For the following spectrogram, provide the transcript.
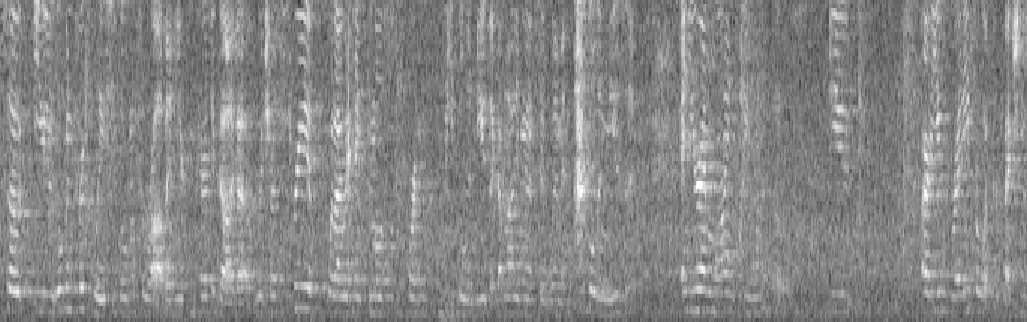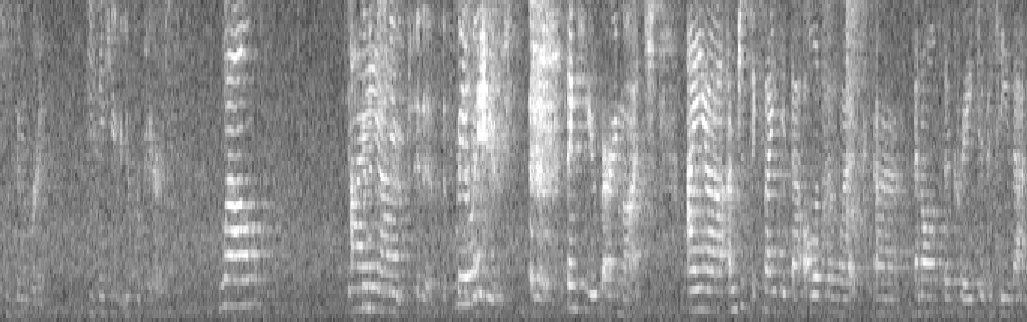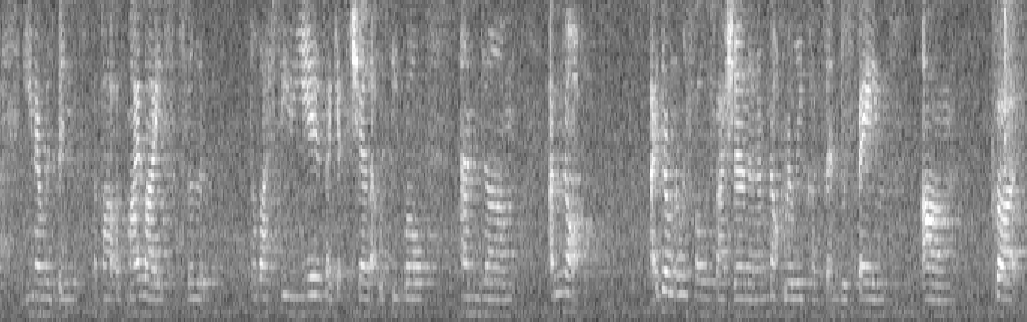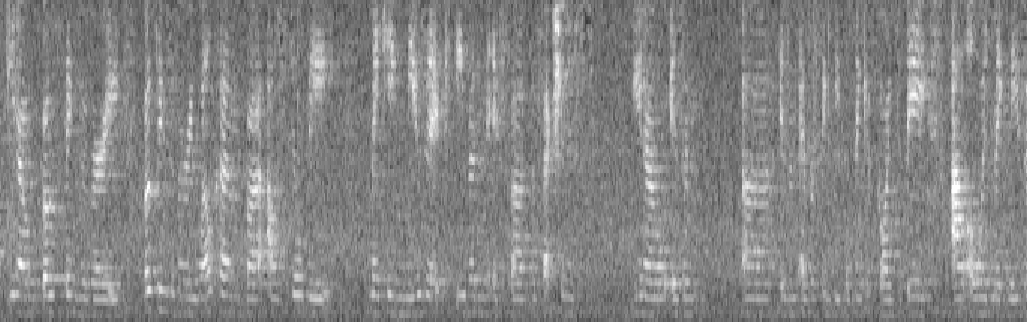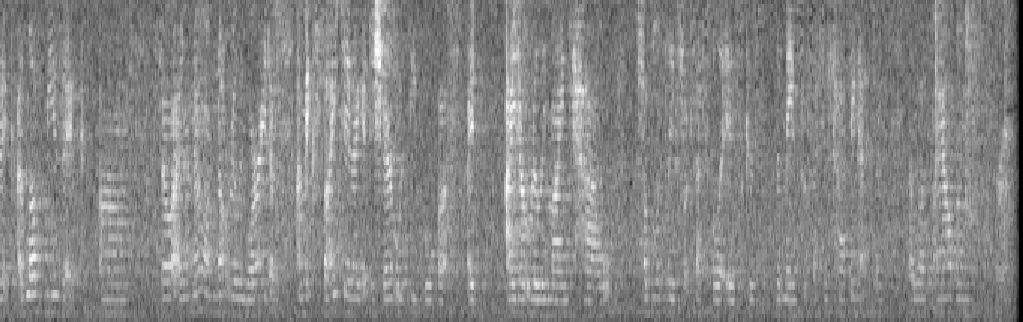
So you opened for Kelis, you've opened for Robyn, you're compared to Gaga, which are three of what I would think the most important people in music. I'm not even going to say women, people in music. And you're in line to be one of those. Do you, are you ready for what perfection this is going to bring? Do you think you, you're prepared? Well, It's going to be uh, huge. It is. It's going to be huge. Thank you very much. I, uh, I'm just excited that all of the work uh, and all of the creativity that you know has been a part of my life for the, the last few years, I get to share that with people. And um, I'm not, I don't really follow fashion, and I'm not really concerned with fame. Um, but you know, both things are very, both things are very welcome. But I'll still be making music, even if uh, perfectionist, you know, isn't uh, isn't everything people think it's going to be. I'll make music. I love music. Um, so I don't know. I'm not really worried. I'm, I'm excited. I get to share it with people, but I, I don't really mind how publicly successful it is because the main success is happiness, and I love.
